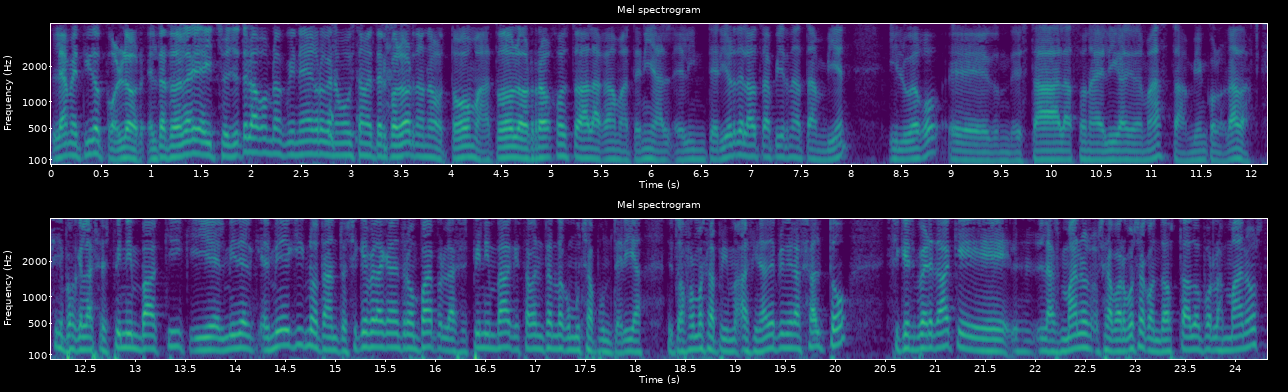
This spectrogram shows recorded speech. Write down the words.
le ha metido color. El tatuador le había dicho, yo te lo hago en blanco y negro, que no me gusta meter color. No, no, toma, todos los rojos, toda la gama. Tenía el interior de la otra pierna también. Y luego, eh, donde está la zona del hígado y demás, también colorada. Sí, porque las spinning back kick y el middle, el kick no tanto. Sí que es verdad que han entrado un par, pero las spinning back estaban entrando con mucha puntería. De todas formas, al, al final del primer asalto, sí que es verdad que las manos, o sea, Barbosa cuando ha optado por las manos,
